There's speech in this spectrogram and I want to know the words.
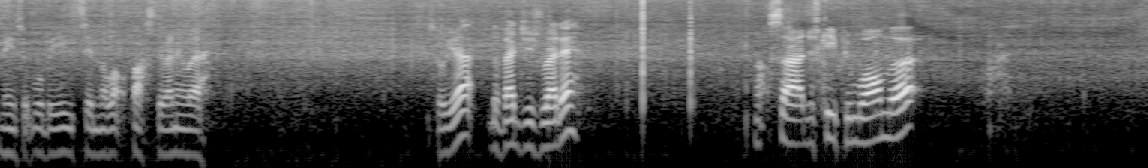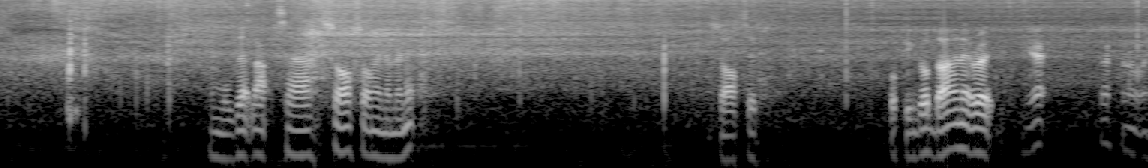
Means that we'll be eating a lot faster anyway. So yeah, the veg is ready. That's uh, just keeping warm there. and we'll get that uh, sauce on in a minute. Sorted. Looking good that, isn't it, Rick? Yeah, definitely.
